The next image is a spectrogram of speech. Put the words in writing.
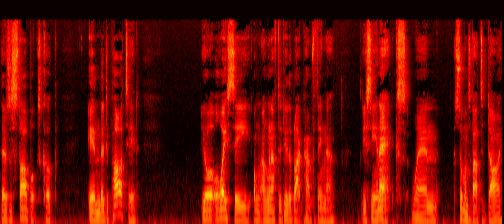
there's a Starbucks cup, in The Departed, you'll always see. I'm, I'm gonna have to do the Black Panther thing now. You see an X when someone's about to die.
